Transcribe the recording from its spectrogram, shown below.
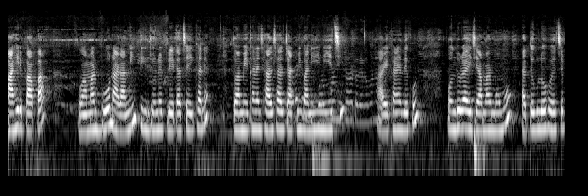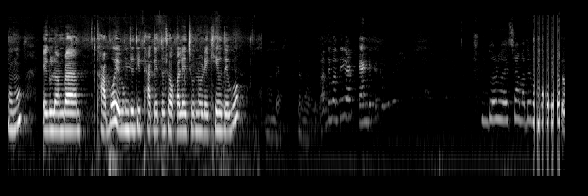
মাহির পাপা ও আমার বোন আর আমি তিনজনের প্লেট আছে এইখানে তো আমি এখানে ঝাল ঝাল চাটনি বানিয়ে নিয়েছি। আর এখানে দেখুন বন্ধুরা এই যে আমার মোমো এতগুলো হয়েছে মোমো এগুলো আমরা খাব এবং যদি থাকে তো সকালের জন্য রেখেও দেবো। সুন্দর হয়েছে আমাদের তো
